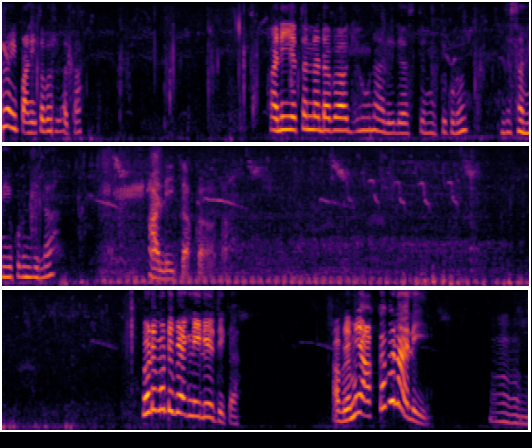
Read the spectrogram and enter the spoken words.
नाही पाणी तर भरलं आता. आणि येताना डबा घेऊन आलेले असते मी तिकडून. मी इकडून दिला आले काका एवढी मोठी बॅग नेली होती का अबरे मी अक्का पण आली हम्म.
